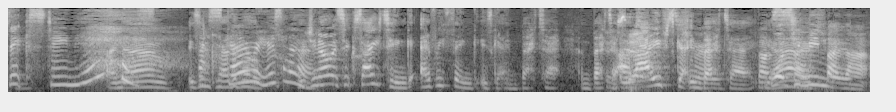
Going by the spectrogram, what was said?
16 years. I know. It's That's incredible. scary, isn't it? But do you know it's exciting? Everything is getting better and better. Our life's getting True. better. Yeah. What do you mean by that?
